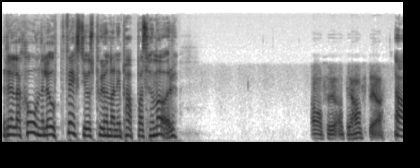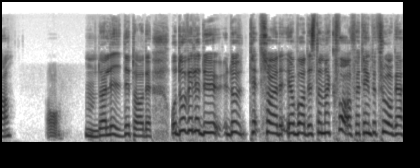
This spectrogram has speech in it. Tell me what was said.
relation eller uppväxt just på grund av din pappas humör. Ja, för att jag haft det, ja. Ja. ja. Mm, du har lidit av det. Och då ville du, då sa jag, jag bad dig stanna kvar för jag tänkte fråga,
